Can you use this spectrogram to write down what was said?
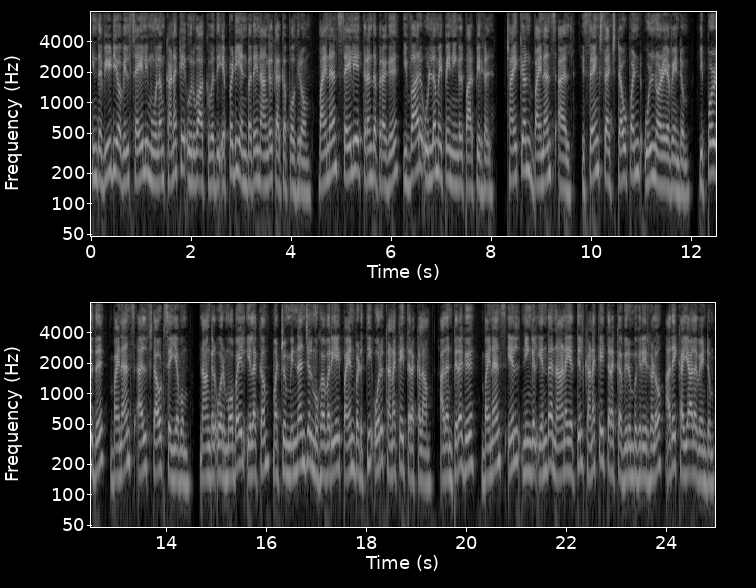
இந்த வீடியோவில் செயலி மூலம் கணக்கை உருவாக்குவது எப்படி என்பதை நாங்கள் கற்கப் போகிறோம். பைனான்ஸ் செயலியை திறந்த பிறகு இவ்வாறு உள்ளமைப்பை நீங்கள் பார்ப்பீர்கள். டைக்கன் பைனான்ஸ் அல் இசேங் சச் டவுபண்ட் உள் நுழைய வேண்டும். இப்பொழுது பைனான்ஸ் அல் ஸ்டவுட் செய்யவும். நாங்கள் ஒரு மொபைல் இலக்கம் மற்றும் மின்னஞ்சல் முகவரியை பயன்படுத்தி ஒரு கணக்கை திறக்கலாம். அதன் பிறகு பைனான்ஸ் இல் நீங்கள் எந்த நாணயத்தில் கணக்கை திறக்க விரும்புகிறீர்களோ அதை கையாள வேண்டும்.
